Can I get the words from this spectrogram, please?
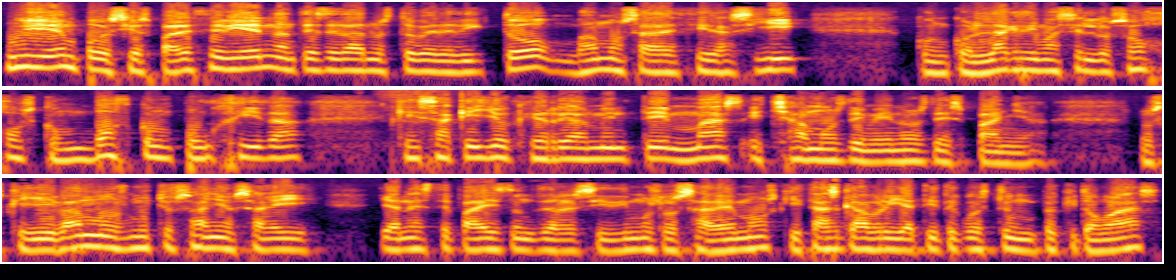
Muy bien, pues si os parece bien, antes de dar nuestro veredicto, vamos a decir así, con, con, lágrimas en los ojos, con voz compungida, que es aquello que realmente más echamos de menos de España. Los que llevamos muchos años ahí, ya en este país donde residimos, lo sabemos. Quizás, Gabri, a ti te cueste un poquito más.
